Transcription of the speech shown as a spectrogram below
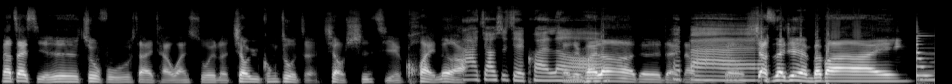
那在此也是祝福在台湾所有的教育工作者教师节快乐啊！大家教师节快乐，教师节快乐！对对对，拜拜，那我们就下次再见，拜拜。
